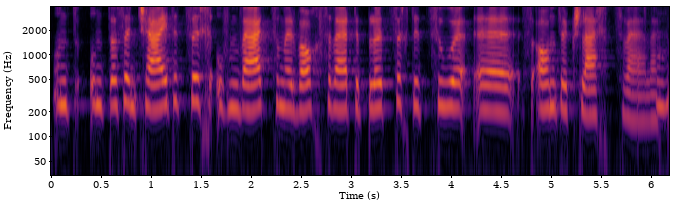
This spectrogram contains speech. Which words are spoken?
und, und das entscheidet sich auf dem Weg zum Erwachsenwerden plötzlich dazu, äh, das andere Geschlecht zu wählen.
